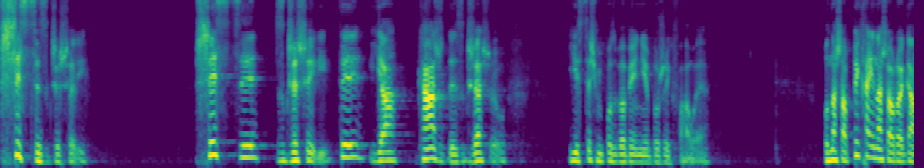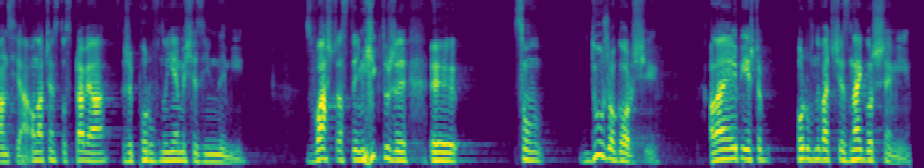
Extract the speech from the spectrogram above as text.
wszyscy zgrzeszyli. Wszyscy zgrzeszyli. Ty, ja, każdy zgrzeszył i jesteśmy pozbawieni Bożej chwały. Bo nasza pycha i nasza arogancja, ona często sprawia, że porównujemy się z innymi. Zwłaszcza z tymi, którzy y, są dużo gorsi. Ale najlepiej jeszcze porównywać się z najgorszymi.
